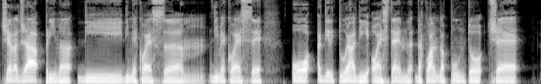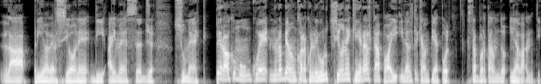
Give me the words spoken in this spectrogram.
c'era già prima di, di macOS, um, di macOS o addirittura di OS X, da quando appunto c'è la prima versione di iMessage su Mac. Però comunque non abbiamo ancora quell'evoluzione che in realtà poi in altri campi Apple sta portando in avanti.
